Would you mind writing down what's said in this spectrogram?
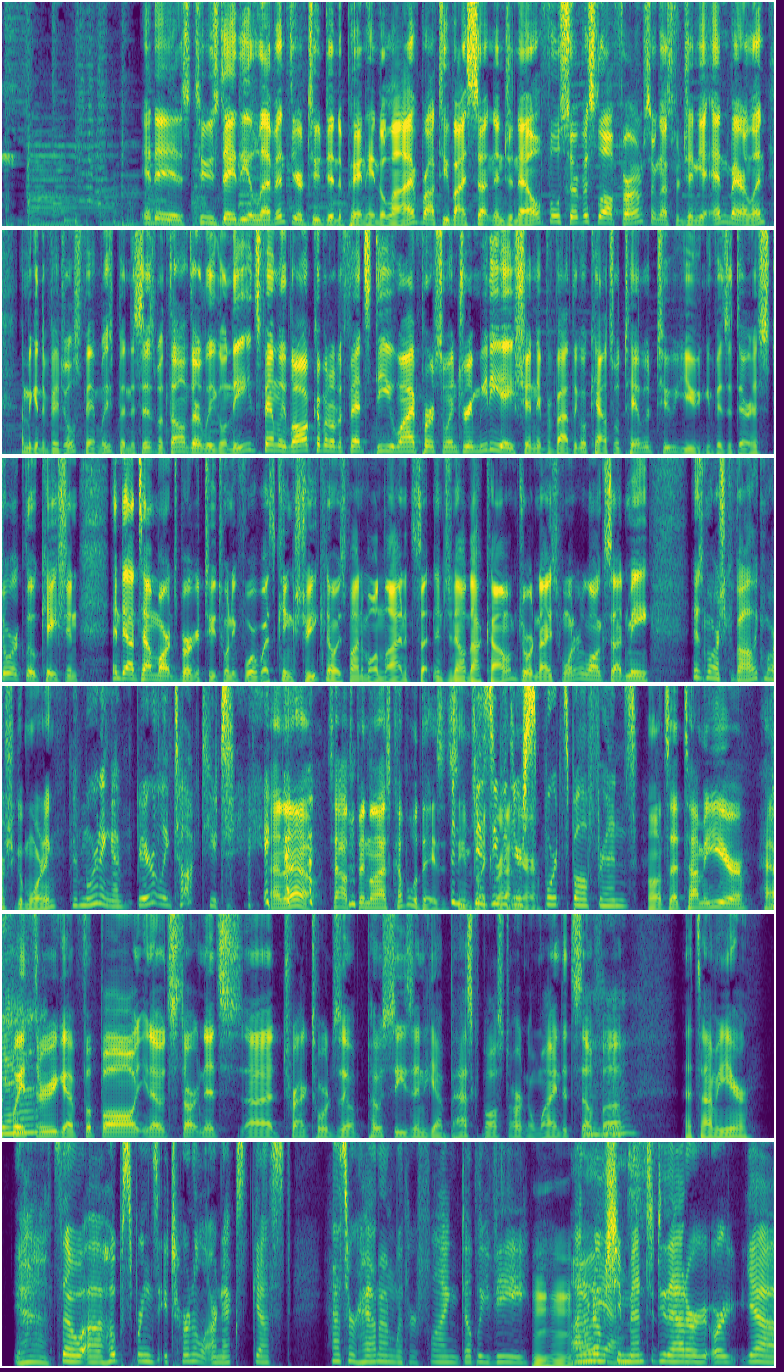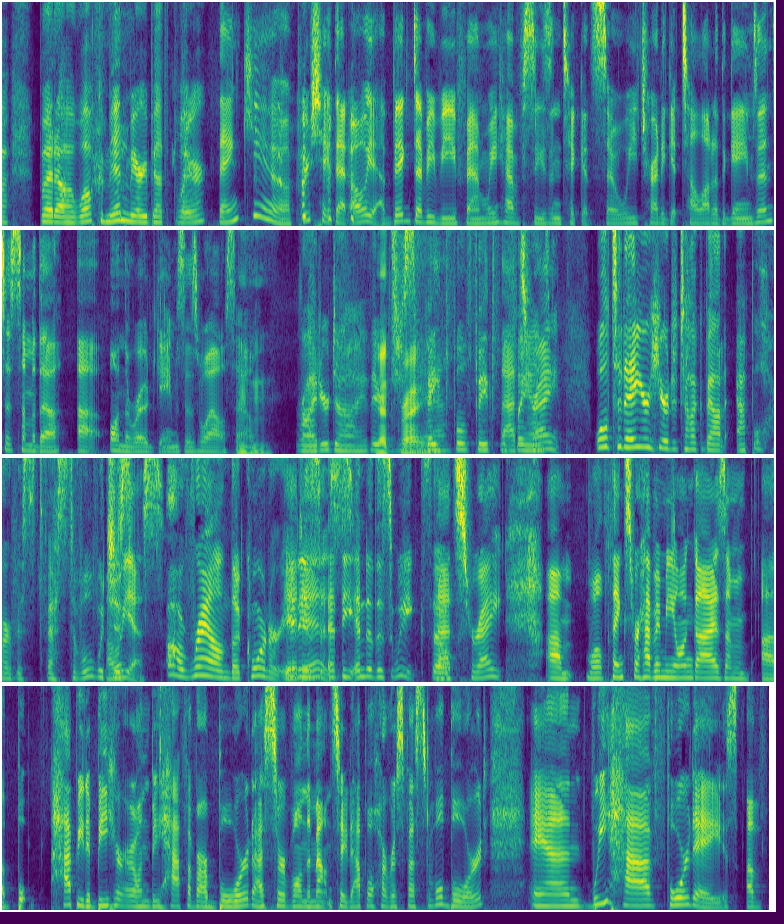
It is Tuesday the 11th. You're tuned into Panhandle Live, brought to you by Sutton and Janelle, full service law firm serving West Virginia and Maryland, helping individuals, families, businesses with all of their legal needs, family law, criminal defense, DUI, personal injury, mediation. They provide legal counsel tailored to you. You can visit their historic location in downtown Martinsburg at 224 West King Street. You can always find them online at suttonandjanelle.com. I'm Jordan Nicewarner. Alongside me is Marsha Chwalik. Marsha, good morning. Good morning. I've barely talked to you today. I know. It's how it's been the last couple of days, it Been seems busy like around with your here. sports ball friends. Well, it's that time of year. Halfway Yeah. through, you got football. You know, it's starting its uh, track towards the postseason. You got basketball starting to wind itself up. Mm-hmm. That time of year. Yeah. So uh, Hope Springs Eternal, our next guest, has her hat on with her flying WV. Mm-hmm. I don't Oh, know if she meant to do that or, or yeah, but uh, welcome in, Mary Beth Blair. Thank you. Appreciate that. Oh, yeah. Big WV fan. We have season tickets. So we try to get to a lot of the games and to some of the uh, on the road games as well. So Ride or die. They're That's just right. faithful, faithful That's fans. right. Well, today you're here to talk about Apple Harvest Festival, which Oh, is yes. around the corner. It is, is. at the end of this week. So that's right. Um, well, thanks for having me on, guys. I'm uh, bo- happy to be here on behalf of our board. I serve on the Mountain State Apple Harvest Festival board, and we have four days of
